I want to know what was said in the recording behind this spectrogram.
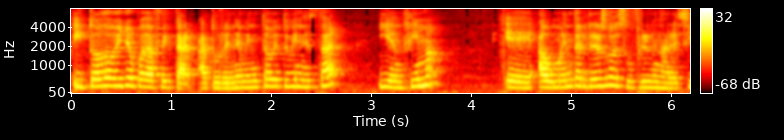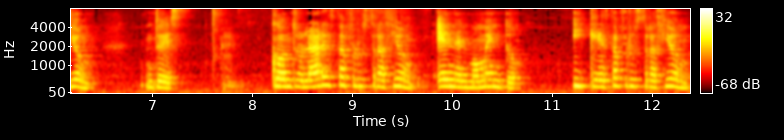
y todo ello puede afectar a tu rendimiento y tu bienestar y encima eh, aumenta el riesgo de sufrir una lesión. Entonces, controlar esta frustración en el momento y que esta frustración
